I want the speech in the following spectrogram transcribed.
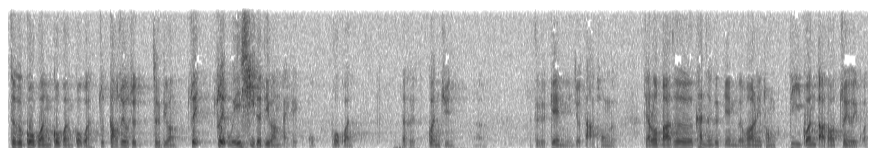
这个过关过关过关，就到最后就这个地方最最维系的地方还可以过过关，那个冠军啊，这个 game 你就打通了。假如把这个看成一个 game 的话，你从第一关打到最后一关。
